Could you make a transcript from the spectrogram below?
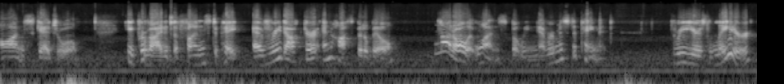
on schedule. He provided the funds to pay every doctor and hospital bill, not all at once, but we never missed a payment. Three years later,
